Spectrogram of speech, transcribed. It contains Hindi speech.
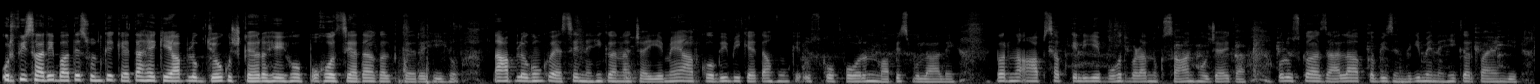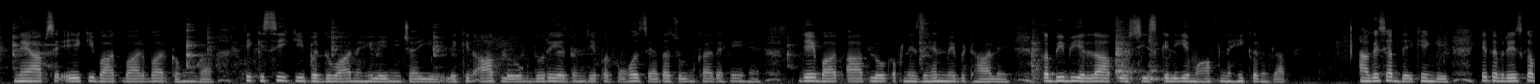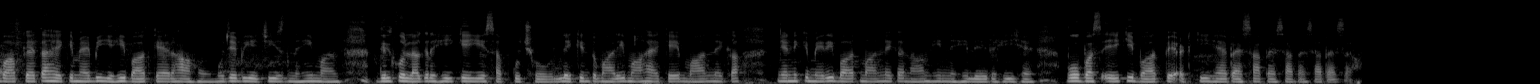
उर्फ़ी सारी बातें सुन के कहता है कि आप लोग जो कुछ कह रहे हो, बहुत ज़्यादा गलत कह रही हो। आप लोगों को ऐसे नहीं करना चाहिए। मैं आपको अभी भी कहता हूँ कि उसको फ़ौर वापस बुला लें, वरना आप सबके लिए बहुत बड़ा नुकसान हो जाएगा और उसका अजाला आप कभी ज़िंदगी में नहीं कर पाएँगे। मैं आपसे एक ही बात बार बार कहूँगा कि किसी की बदुआ नहीं लेनी चाहिए, लेकिन आप लोग दुरे दंजे पर बहुत ज़्यादा जुल्म कर रहे हैं। ये बात आप लोग अपने जहन में बिठा लें। कभी भी अल्लाह आपको इस चीज़ के लिए माफ़ नहीं करूँगा। आगे से आप देखेंगे कि तबरेज़ का बाप कहता है कि मैं भी यही बात कह रहा हूँ, मुझे भी ये चीज़ नहीं मान, दिल को लग रही कि ये सब कुछ हो, लेकिन तुम्हारी माँ है कि मानने का, यानी कि मेरी बात मानने का नाम ही नहीं ले रही है, वो बस एक ही बात पे अटकी है, पैसा पैसा पैसा पैसा।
